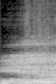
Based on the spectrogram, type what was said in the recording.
வேறு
